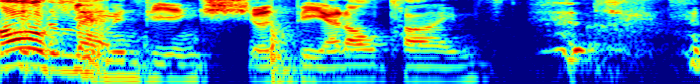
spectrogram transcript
all human Mets. beings should be at all times.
